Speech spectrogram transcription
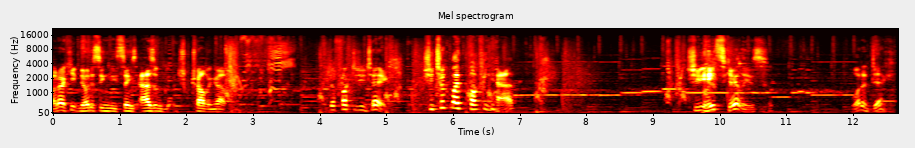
Why do I keep noticing these things as I'm traveling up? The fuck did you take? She took my fucking hat? She hates scalies. What a dick.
